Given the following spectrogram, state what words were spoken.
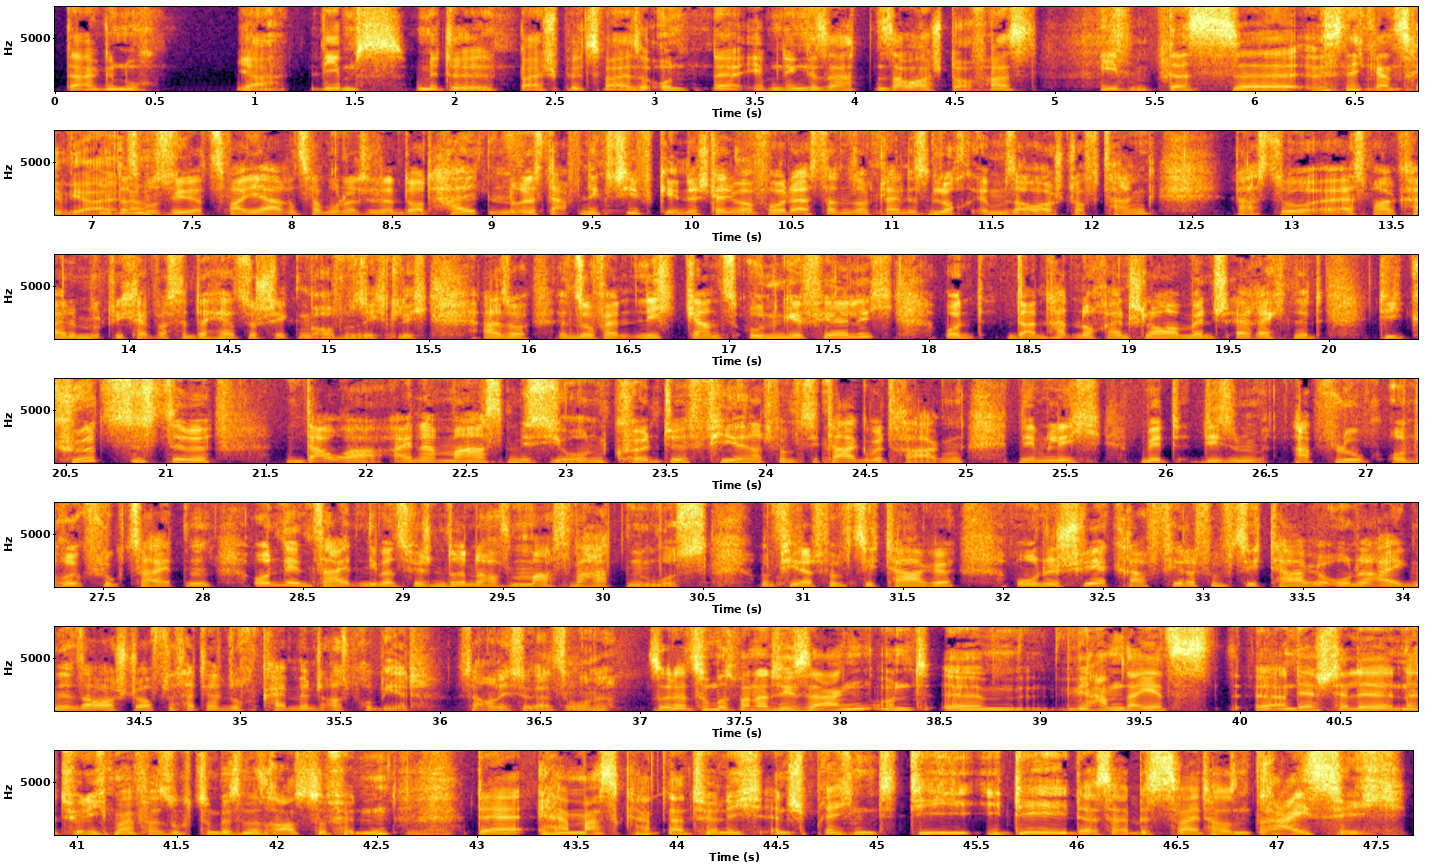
da genug ja, Lebensmittel beispielsweise und äh, eben den gesagten Sauerstoff hast. Eben. Das äh, ist nicht ganz trivial. Das ne? musst du wieder zwei Jahre, zwei Monate dann dort halten und es darf nichts schiefgehen. Ne? Stell dir mal vor, da ist dann so ein kleines Loch im Sauerstofftank. Da hast du äh, erstmal keine Möglichkeit, was hinterher zu schicken, offensichtlich. Also insofern nicht ganz ungefährlich. Und dann hat noch ein schlauer Mensch errechnet, die kürzeste Dauer einer Mars-Mission könnte 450 Tage betragen, nämlich mit diesem Abflug- und Rückflugzeiten und den Zeiten, die man zwischendrin noch auf dem Mars warten muss. Und 450 Tage ohne Schwerkraft, 450 Tage ohne eigenen Sauerstoff, das hat ja noch kein Mensch ausprobiert. Ist ja auch nicht so ganz ohne. So, dazu muss man natürlich sagen, und ähm, wir haben da jetzt äh, an der Stelle natürlich mal versucht, so ein bisschen was rauszufinden. Der Herr Musk hat natürlich entsprechend die Idee, dass er bis 2030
